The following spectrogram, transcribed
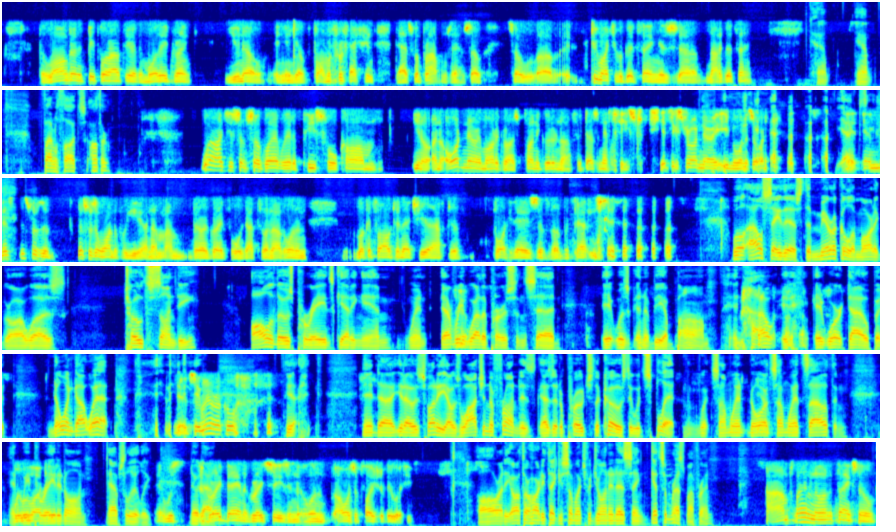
The longer that people are out there, the more they drink. You know, in, in your former profession, that's when problems have. So, so uh, too much of a good thing is uh, not a good thing. Yeah, yeah. Final thoughts, Arthur? Well, I just I'm so glad we had a peaceful, calm. You know, an ordinary Mardi Gras is plenty good enough. It doesn't have to be. It's extraordinary even when it's ordinary. yeah, and, and this this was a this was a wonderful year, and I'm I'm very grateful we got through another one, and looking forward to next year after 40 days of uh, repentance. well, I'll say this: the miracle of Mardi Gras was Thoth Sunday, all of those parades getting in when every weather person said it was going to be a bomb, and how it, it worked out, but no one got wet. it's a miracle. yeah. And uh, you know, it was funny. I was watching the front as as it approached the coast. It would split. Some went north, yeah. some went south, and and we, we paraded on. Absolutely, it was no a doubt. great day and a great season. And always a pleasure to be with you. All righty, Arthur Hardy. Thank you so much for joining us, and get some rest, my friend. I'm planning on it. Thanks, Newell.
